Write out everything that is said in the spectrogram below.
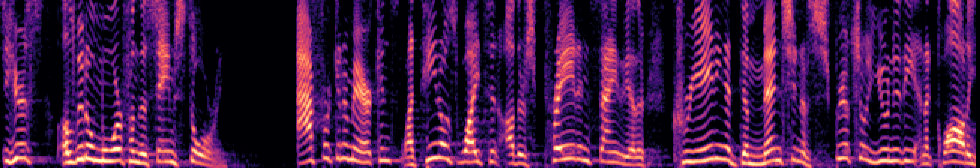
Here's a little more from the same story. African Americans, Latinos, whites, and others prayed and sang together, creating a dimension of spiritual unity and equality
